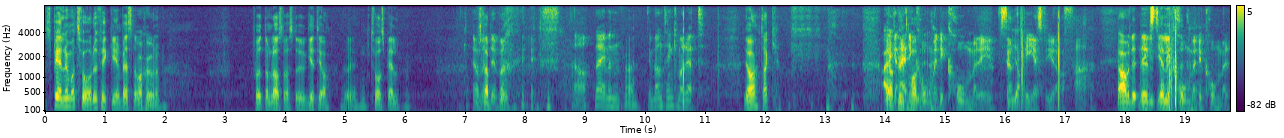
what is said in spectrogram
Spel nummer två du fick i den bästa versionen. Förutom Last of Us du GTA. Det Två spel. Ja, men det var... ja, nej men Nej. ibland tänker man rätt. Ja, tack. Nej, jag Nej, det hålla... kommer, det kommer i sen Ja. PS4, vad fan. Ja, men det, det, Next det, det lite, kommer, det kommer.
